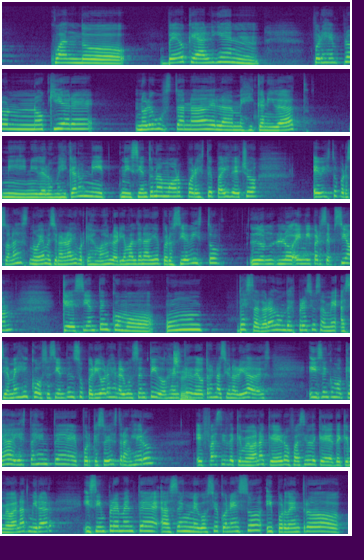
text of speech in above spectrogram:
cuando veo que alguien, por ejemplo, no quiere, no le gusta nada de la mexicanidad, ni, ni de los mexicanos, ni, ni siente un amor por este país. De hecho, he visto personas, no voy a mencionar a nadie porque jamás hablaría mal de nadie, pero sí he visto lo, en mi percepción, que sienten como un desagrado, un desprecio hacia, México, se sienten superiores en algún sentido, gente de otras nacionalidades, y dicen como que, ay, esta gente, porque soy extranjero, es fácil de que me van a querer o fácil de que, de que me van a admirar, y simplemente hacen negocio con eso y por dentro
